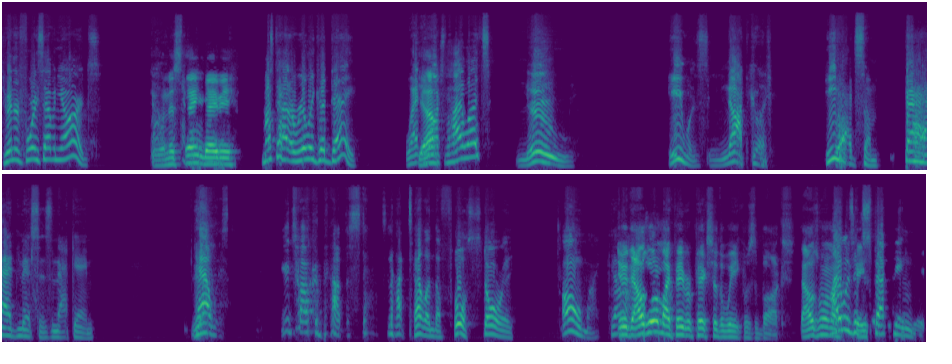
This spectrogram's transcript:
347 yards. Doing this thing, baby. Must have had a really good day. Went Yeah. and watched the highlights. No, he was not good. He had some bad misses in that game. Yeah. That was. You talk about the stats not telling the full story. Oh my god! Dude, that was one of my favorite picks of the week. Was the Bucs? That was one of my. I was favorite picks of the expecting- week.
